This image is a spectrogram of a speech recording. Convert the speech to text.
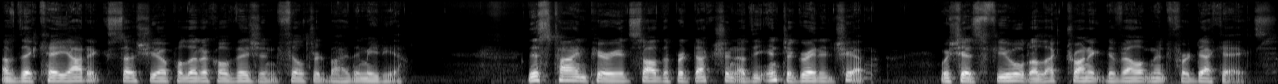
of the chaotic socio political vision filtered by the media. This time period saw the production of the integrated chip, which has fueled electronic development for decades.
